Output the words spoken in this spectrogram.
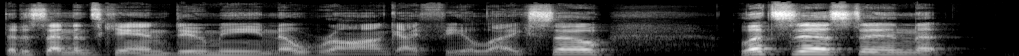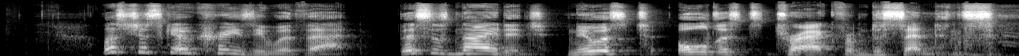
the Descendents can do me no wrong, I feel like. So let's just in let's just go crazy with that. This is Nightage, newest, oldest track from Descendents.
